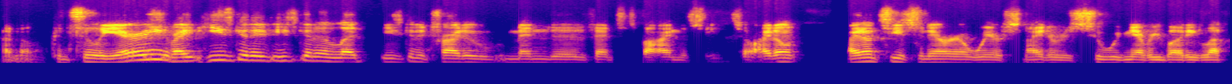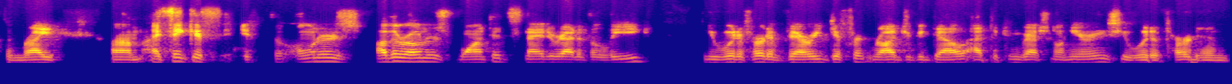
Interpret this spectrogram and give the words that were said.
I don't know, consigliere, right? He's gonna he's gonna let he's gonna try to mend the fences behind the scenes. So I don't I don't see a scenario where Snyder is suing everybody left and right. Um, I think if if the owners, other owners wanted Snyder out of the league, you would have heard a very different Roger Goodell at the congressional hearings. You would have heard him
